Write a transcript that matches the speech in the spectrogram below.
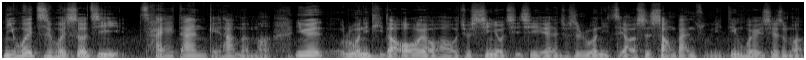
你会只会设计菜单给他们吗？因为如果你提到 OL 的话，我就心有戚戚焉。就是如果你只要是上班族，你一定会有一些什么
